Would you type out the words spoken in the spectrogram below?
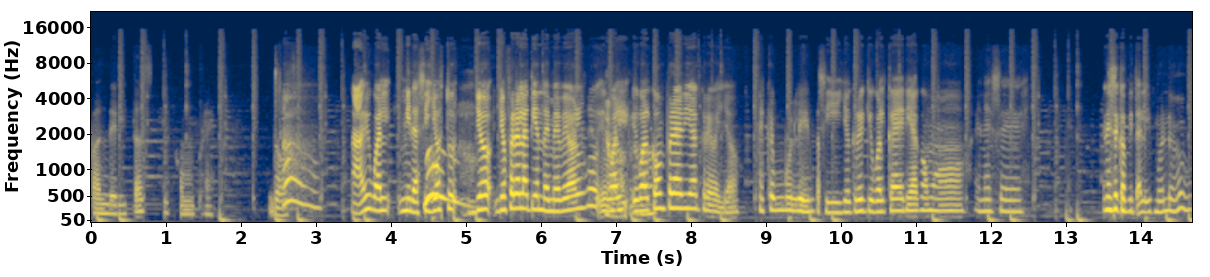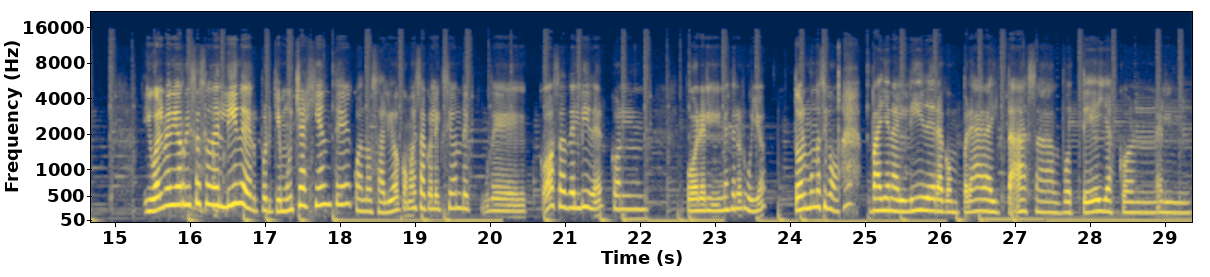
banderitas y compré dos. Ah, igual, mira, si yo estu yo yo fuera a la tienda y me veo algo, igual igual compraría, creo yo. Es que es muy lindo. Sí, yo creo que igual caería como en ese en ese capitalismo, ¿no? Igual me dio risa eso del líder, porque mucha gente cuando salió como esa colección de, de cosas del líder con por el mes del orgullo, todo el mundo así como, "Ah, vayan al líder a comprar, hay tazas, botellas con el,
